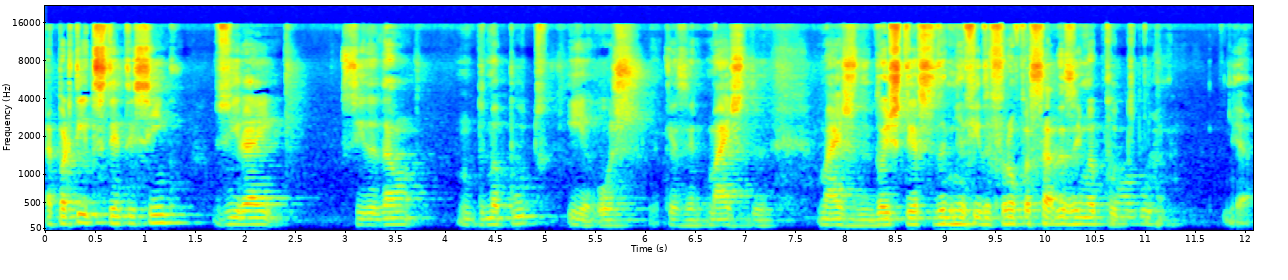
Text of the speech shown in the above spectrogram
a partir de 75 virei cidadão de Maputo e hoje, quer dizer, mais de, mais de dois terços da minha vida foram passadas em Maputo. Maputo. Yeah.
